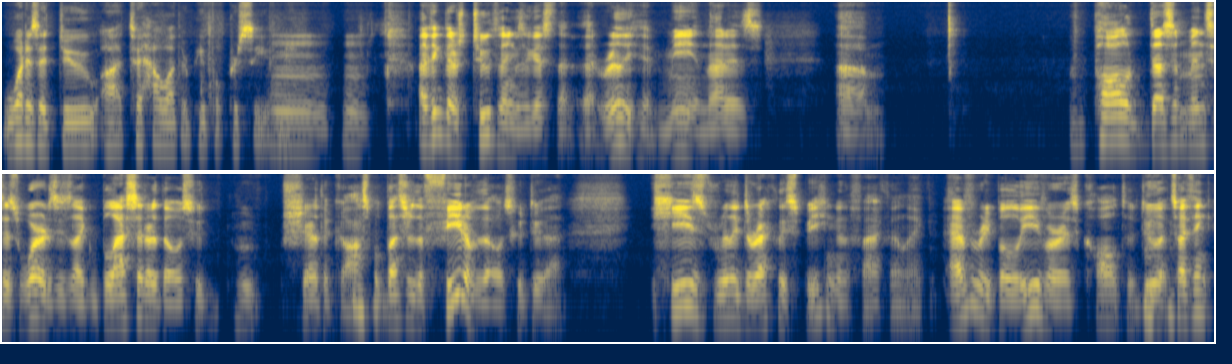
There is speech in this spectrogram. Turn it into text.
What does it do uh, to how other people perceive me? Mm, mm. I think there's two things, I guess, that, that really hit me, and that is um, Paul doesn't mince his words. He's like, Blessed are those who, who share the gospel, blessed are the feet of those who do that. He's really directly speaking to the fact that, like, every believer is called to do it. Mhm. So I think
